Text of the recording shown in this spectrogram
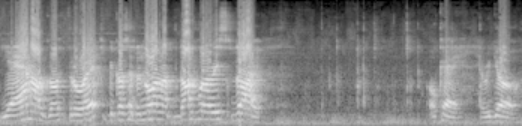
Yeah, and I'll go through it because I don't know, don't want to risk die. Okay, here we go.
